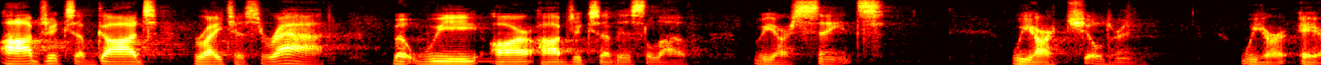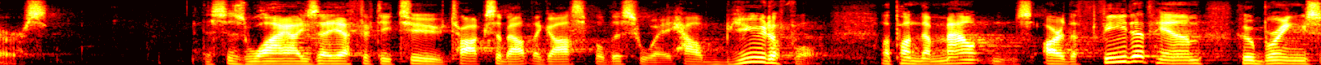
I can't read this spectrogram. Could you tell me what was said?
objects of God's righteous wrath, but we are objects of his love. We are saints. We are children. We are heirs. This is why Isaiah 52 talks about the gospel this way How beautiful upon the mountains are the feet of him who brings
